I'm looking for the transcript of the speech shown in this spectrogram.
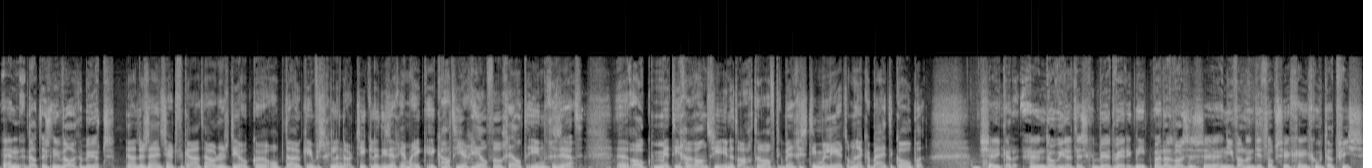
En dat is nu wel gebeurd. Ja, er zijn certificaathouders die ook uh, opduiken in verschillende artikelen. Die zeggen: ja, maar ik, ik had hier heel veel geld in gezet. Ja. Uh, ook met die garantie in het achterhoofd. Ik ben gestimuleerd om lekker bij te kopen. Zeker. En door wie dat is gebeurd, weet ik niet. Maar dat was dus in ieder geval in dit opzicht geen goed advies.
